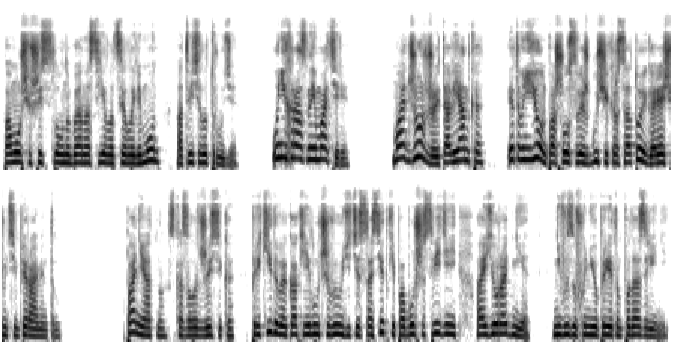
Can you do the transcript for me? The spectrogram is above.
Поморщившись, словно бы она съела целый лимон, ответила Труди. — У них разные матери. Мать Джорджо — итальянка. Это в нее он пошел своей жгучей красотой и горячим темпераментом. — Понятно, — сказала Джессика, прикидывая, как ей лучше выудить из соседки побольше сведений о ее родне, не вызвав у нее при этом подозрений.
